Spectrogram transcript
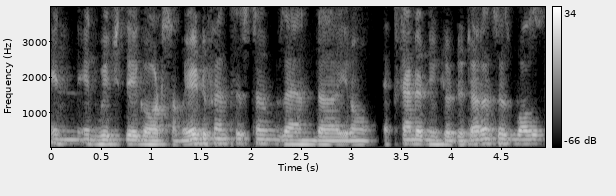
in, in which they got some air defense systems and, uh, you know, extended nuclear deterrence as well.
